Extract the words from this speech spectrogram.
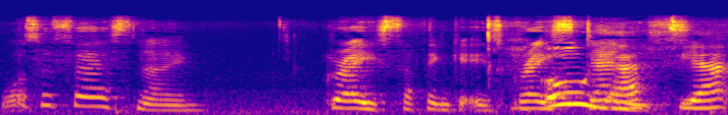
What's her first name? Grace, I think it is Grace oh Dent. yes, yeah.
